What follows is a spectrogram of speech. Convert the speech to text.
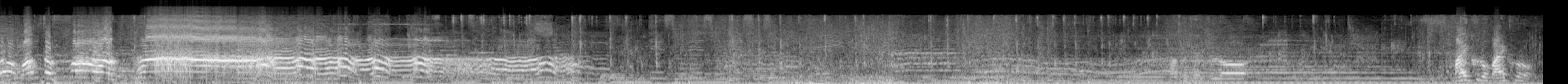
어, what the fuck! 아! 바깥에 불러. 마이크로, 마이크로.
